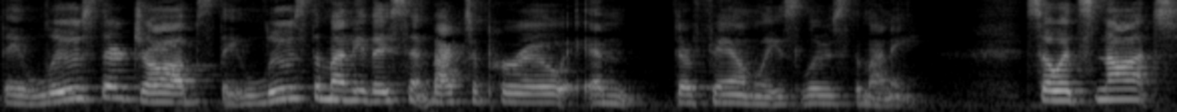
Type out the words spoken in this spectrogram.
They lose their jobs, they lose the money they sent back to Peru, and their families lose the money. So it's not,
